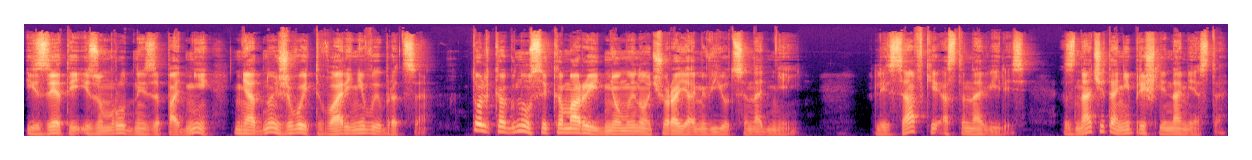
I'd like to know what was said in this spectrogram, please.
Из этой изумрудной западни ни одной живой твари не выбраться. Только гнусы комары днем и ночью роями вьются над ней. Лисавки остановились. Значит, они пришли на место.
